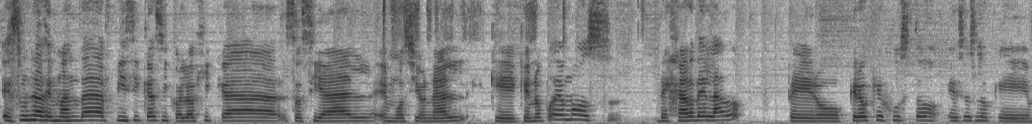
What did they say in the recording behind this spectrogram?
es una demanda física, psicológica, social, emocional, que, no podemos dejar de lado, pero creo que justo eso es lo que,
